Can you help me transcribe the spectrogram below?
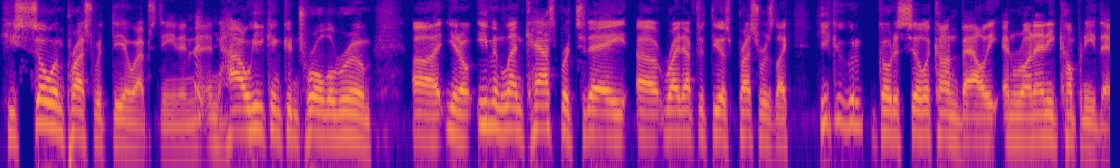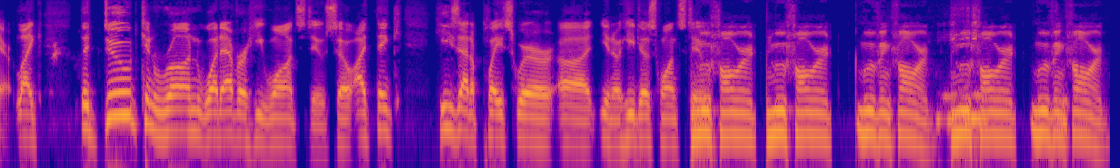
He's so impressed with Theo Epstein and, and how he can control a room. Uh, you know, even Len Kasper today, uh, right after Theo's presser, was like, he could go- go to Silicon Valley and run any company there. Like, the dude can run whatever he wants to. So I think he's at a place where, uh, you know, he just wants to. Move forward, move forward, moving forward, move forward, moving forward.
